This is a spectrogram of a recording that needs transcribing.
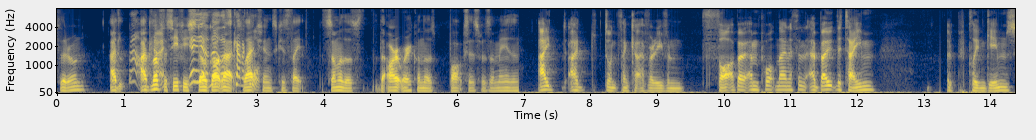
to their own. I'd Oh, I'd love to see if he's Yeah, still yeah, got that's that kinda cool. collections because like some of those the artwork on those boxes was amazing. I I don't think I ever even thought about importing anything. About the time I'd be playing games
